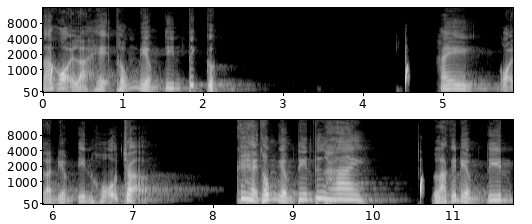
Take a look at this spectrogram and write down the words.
ta gọi là hệ thống niềm tin tích cực. Hay gọi là niềm tin hỗ trợ. Cái hệ thống niềm tin thứ hai là cái niềm tin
